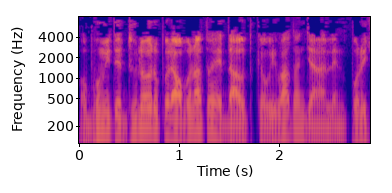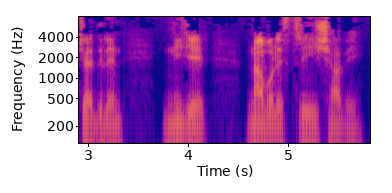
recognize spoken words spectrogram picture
ও ভূমিতে ধুলোর উপরে অবনত হয়ে দাউদকে অভিবাদন জানালেন, পরিচয় দিলেন নিজের না বলে স্ত্রী হিসাবে।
